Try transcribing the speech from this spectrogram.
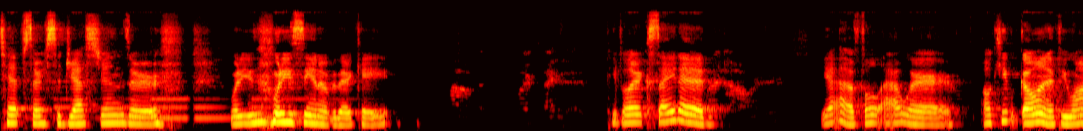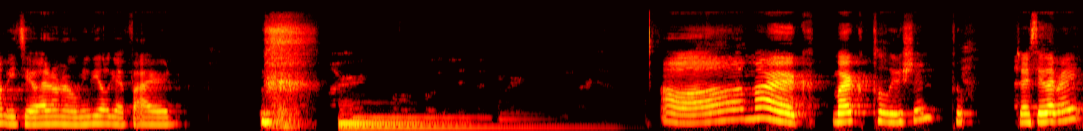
tips or suggestions or what are you what are you seeing over there, Kate? Um, excited. People are excited. For an hour. Yeah, full hour. I'll keep going if you want me to. I don't know. Maybe I'll get fired. Mark. Pollution? Po- Did I say that right?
